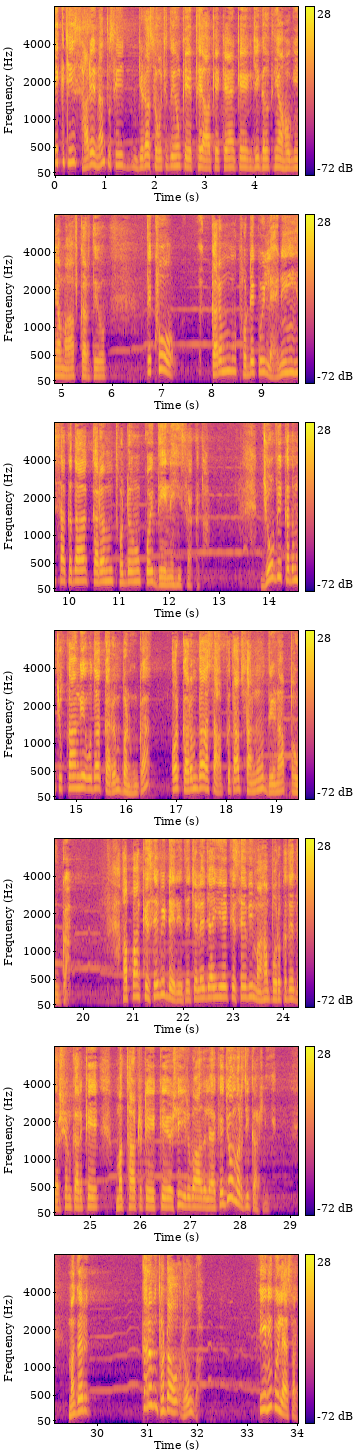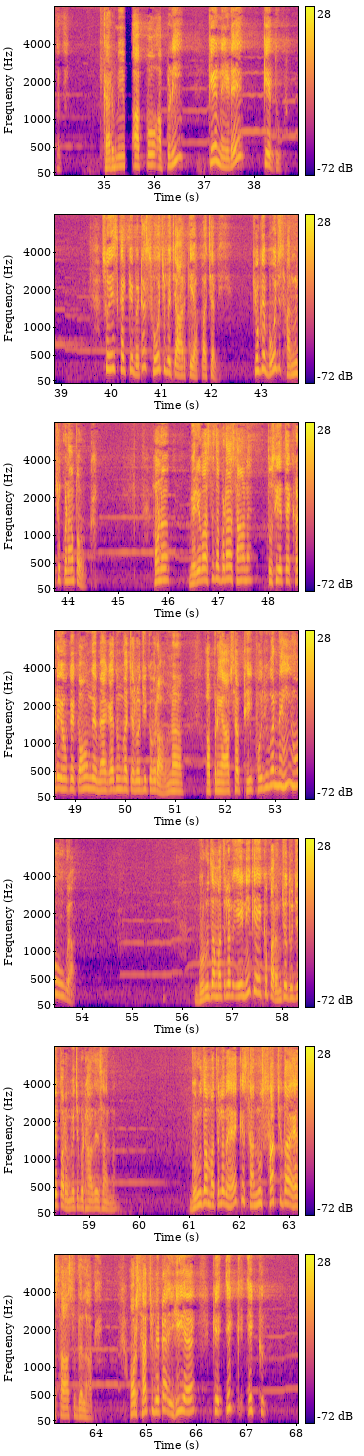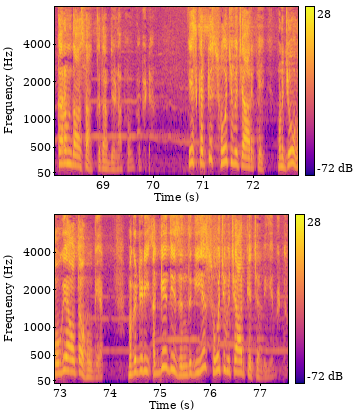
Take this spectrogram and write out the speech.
ਇੱਕ ਚੀਜ਼ ਸਾਰੇ ਨਾ ਤੁਸੀਂ ਜਿਹੜਾ ਸੋਚਦੇ ਹੋ ਕਿ ਇੱਥੇ ਆ ਕੇ ਕਹਿ ਕੇ ਜੀ ਗਲਤੀਆਂ ਹੋ ਗਈਆਂ, ਮਾਫ ਕਰ ਦਿਓ। ਦੇਖੋ, ਕਰਮ ਤੁਹਾਡੇ ਕੋਈ ਲੈ ਨਹੀਂ ਸਕਦਾ, ਕਰਮ ਤੁਹਾਡੋਂ ਕੋਈ ਦੇ ਨਹੀਂ ਸਕਦਾ। ਜੋ ਵੀ ਕਦਮ ਚੁੱਕਾਂਗੇ, ਉਹਦਾ ਕਰਮ ਬਣੂਗਾ ਔਰ ਕਰਮ ਦਾ ਹਿਸਾਬ ਕਿਤਾਬ ਸਾਨੂੰ ਦੇਣਾ ਪਊਗਾ। ਆਪਾਂ ਕਿਸੇ ਵੀ ਡੇਰੇ ਤੇ ਚਲੇ ਜਾਈਏ, ਕਿਸੇ ਵੀ ਮਹਾਪੁਰਖ ਦੇ ਦਰਸ਼ਨ ਕਰਕੇ ਮੱਥਾ ਟਟੇਕ ਕੇ ਆਸ਼ੀਰਵਾਦ ਲੈ ਕੇ, ਜੋ ਮਰਜ਼ੀ ਕਰ ਲਈਏ। ਮਗਰ ਕਰਮ ਤੁਹਾਡਾ ਰਹੂਗਾ। ਇਹ ਨਹੀਂ ਕੋਈ ਲੈ ਸਕਦਾ। ਕਰਮੀ ਆਪੋ ਆਪਣੀ ਕੇ ਨੇੜੇ ਕੇ ਦੂਰ। ਸੋ ਇਸ ਕਰਕੇ ਬੇਟਾ ਸੋਚ ਵਿਚਾਰ ਕੇ ਆਪਾਂ ਚੱਲੀਏ, ਕਿਉਂਕਿ ਬੋਝ ਸਾਨੂੰ ਚੁੱਕਣਾ ਪਊਗਾ। ਹੁਣ ਮੇਰੇ ਵਾਸਤੇ ਤਾਂ ਬੜਾ ਆਸਾਨ ਹੈ। ਤੁਸੀਂ ਇੱਥੇ ਖੜੇ ਹੋ ਕੇ ਕਹੋਗੇ, ਮੈਂ ਕਹਿ ਦੂੰਗਾ, ਚਲੋ ਜੀ ਘਬਰਾਓ ਨਾ, ਆਪਣੇ ਆਪ ਸਭ ਠੀਕ ਹੋ ਜਾਊਗਾ, ਨਹੀਂ ਹੋਊਗਾ। ਗੁਰੂ ਦਾ ਮਤਲਬ ਇਹ ਨਹੀਂ ਕਿ ਇੱਕ ਭਰਮ ਚੋਂ ਦੂਜੇ ਭਰਮ ਵਿੱਚ ਬਿਠਾ ਦੇ ਸਾਨੂੰ। ਗੁਰੂ ਦਾ ਮਤਲਬ ਹੈ ਕਿ ਸਾਨੂੰ ਸੱਚ ਦਾ ਅਹਿਸਾਸ ਦਿਲਾਵੇ। ਔਰ ਸੱਚ ਬੇਟਾ ਇਹੀ ਹੈ ਕਿ ਇੱਕ ਇੱਕ ਕਰਮ ਦਾ ਹਿਸਾਬ ਕਿਤਾਬ ਦੇਣਾ ਪਊਗਾ ਬੇਟਾ। ਇਸ ਕਰਕੇ ਸੋਚ ਵਿਚਾਰ ਕੇ, ਹੁਣ ਜੋ ਹੋ ਗਿਆ ਉਹ ਤਾਂ ਹੋ ਗਿਆ। ਮਗਰ ਜਿਹੜੀ ਅੱਗੇ ਦੀ ਜ਼ਿੰਦਗੀ ਹੈ, ਸੋਚ ਵਿਚਾਰ ਕੇ ਚੱਲੀਏ ਬੇਟਾ।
